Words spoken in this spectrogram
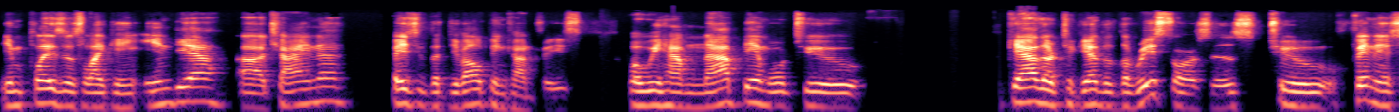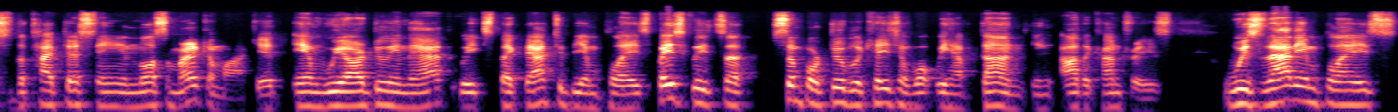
in places like in India, uh, China, basically the developing countries, but we have not been able to gather together the resources to finish the type testing in North American market. And we are doing that. We expect that to be in place. Basically, it's a simple duplication of what we have done in other countries. With that in place,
